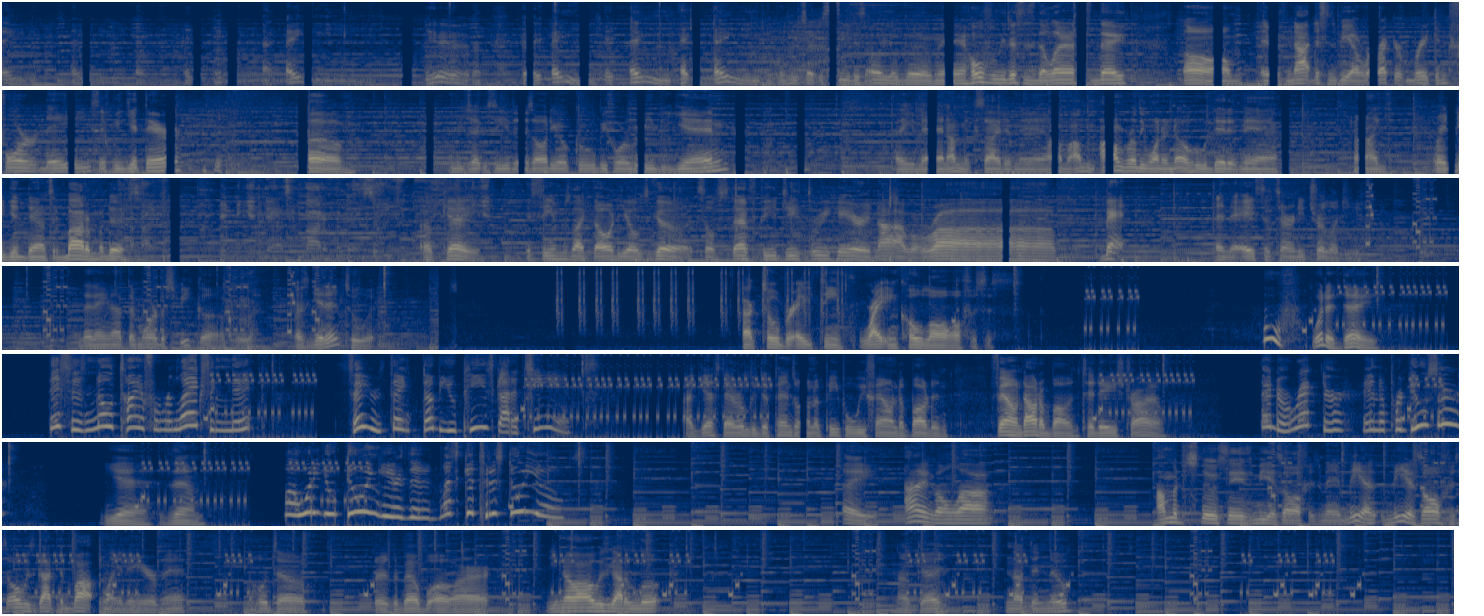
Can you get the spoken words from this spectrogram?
Hey, hey, hey, hey, hey, yeah. Hey, hey, hey, hey, hey, hey. Let me check to see this audio good, man. Hopefully this is the last day. Um, if not, this would be a record-breaking four days if we get there. um, let me check to see if this audio cool before we begin. Hey man, I'm excited, man. I'm I'm, I really want to know who did it, man. Trying ready to get down to the bottom of this. Okay, it seems like the audio's good. So Steph PG3 here, and I will rob back in the Ace Attorney trilogy. That ain't nothing more to speak of. Let's get into it. October 18th, Wright & Co. Law offices. Whew, what a day. This is no time for relaxing, Nick. Say you think WP's got a chance. I guess that really depends on the people we found about and found out about in today's trial. The director and the producer? Yeah, them. Well, what are you doing here then? Let's get to the studios. Hey, I ain't gonna lie. I'ma still say it's Mia's office, man. Mia, Mia's office always got the bot playing in here, man. The hotel. There's the bell. Oh, alright. You know, I always gotta look. Okay. Nothing new.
